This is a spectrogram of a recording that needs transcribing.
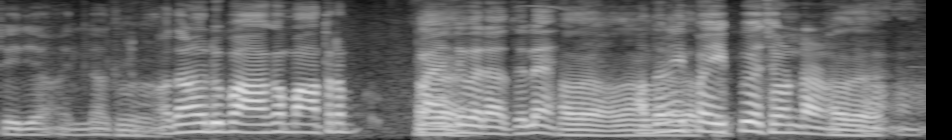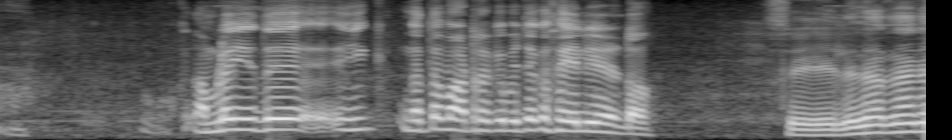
ശരിയാ. എല്ലാത്തിലും. അതാണ് ഒരു ഭാഗം മാത്രം പ്ലാന്റ് വരാത്തല്ലേ അതാണ് ഈ പൈപ്പ് വെച്ചോണ്ടാണ്. നമ്മൾ ഇത് ഈ ഇങ്ങനത്തെ വാട്ടർ കേബേജൊക്കെ സെയിൽ ചെയ്യണ്ടോ സെയിൽ എന്ന് പറഞ്ഞാൽ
